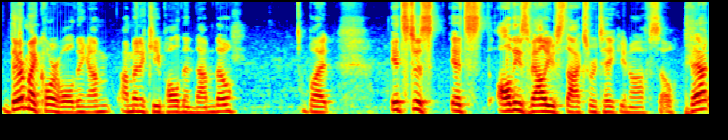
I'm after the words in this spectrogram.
they're my core holding. I'm I'm gonna keep holding them though, but it's just it's all these value stocks were taking off. So that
